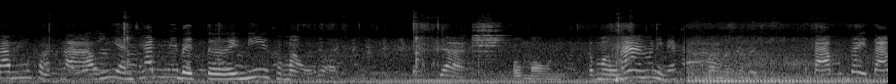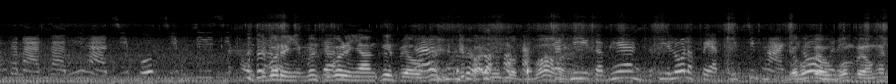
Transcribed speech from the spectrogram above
กำขาวขาวๆมีอันชันมีใบเตยมีขาวเหมาจ้ะเขาเมานี่ขาวเหมาหน้าเขานี่ไหมคะบ้านละเท่าไหร่ตามใส่ตามขนาดค่ะมีหาชิปพกชิปจี้สิบสิบ่ได้มันสิบ่ได้ยางขึ้นไปเอาเงินสิบบาทดูรถว่ามักะนทิกับแพงกะทิโลละแปดสิบสิบห้าเดี๋ยกิวผมโลไปเอามื้อผมนี้ไปเอาเงิน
